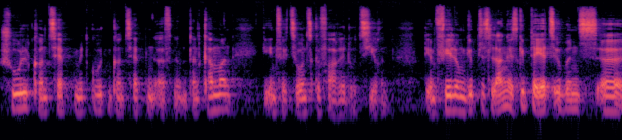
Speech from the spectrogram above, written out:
Schulkonzepten, mit guten Konzepten öffnen. Und dann kann man die Infektionsgefahr reduzieren. Die Empfehlungen gibt es lange. Es gibt ja jetzt übrigens äh,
